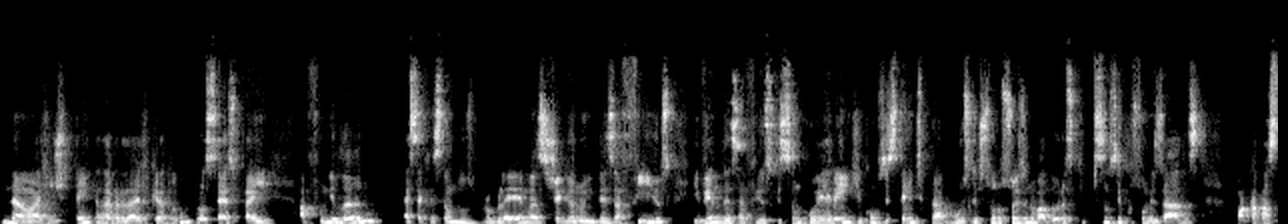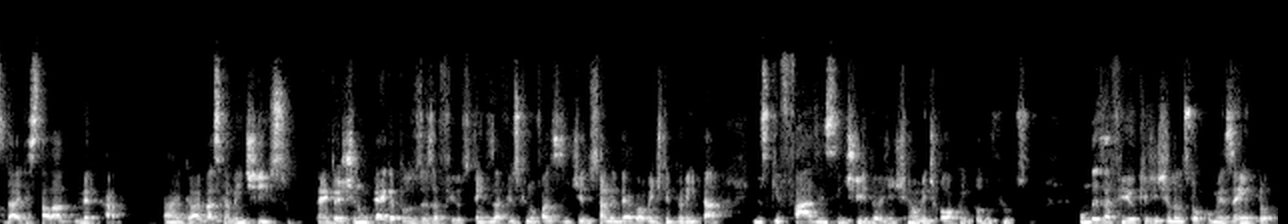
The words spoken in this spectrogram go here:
Não, a gente tenta, na verdade, criar todo um processo para ir afunilando essa questão dos problemas, chegando em desafios e vendo desafios que são coerentes e consistentes para a busca de soluções inovadoras que precisam ser customizadas com a capacidade instalada no mercado. Tá? Então, é basicamente isso. Né? Então, a gente não pega todos os desafios. Tem desafios que não fazem sentido, está no IDEAGOV, a gente tenta orientar, e os que fazem sentido, a gente realmente coloca em todo o fluxo. Um desafio que a gente lançou como exemplo,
